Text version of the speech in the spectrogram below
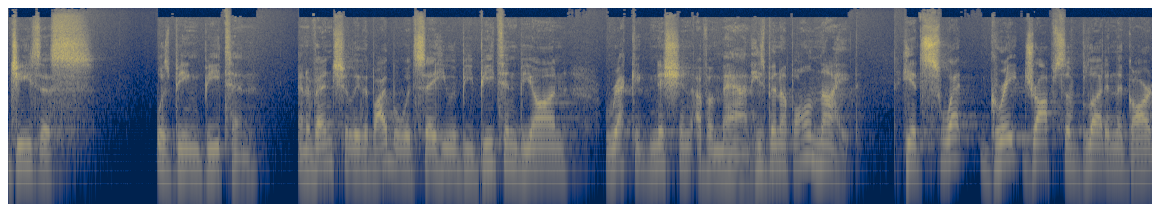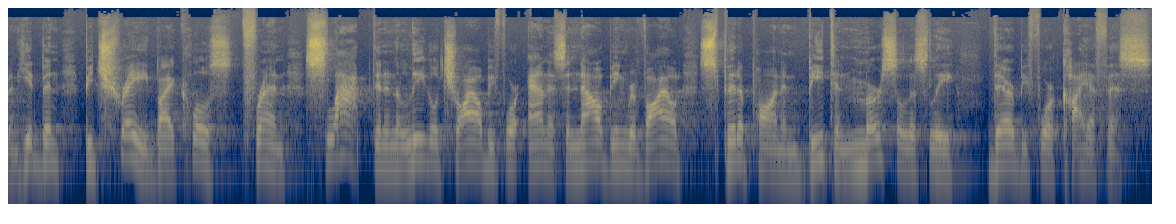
Jesus was being beaten. And eventually, the Bible would say he would be beaten beyond recognition of a man. He's been up all night. He had sweat great drops of blood in the garden. He had been betrayed by a close friend, slapped in an illegal trial before Annas, and now being reviled, spit upon, and beaten mercilessly there before Caiaphas.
